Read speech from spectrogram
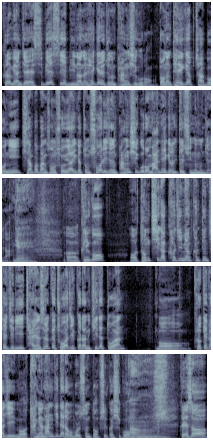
그러면 이제 SBS의 민원을 해결해 주는 방식으로 또는 대기업 자본이 지상파 방송을 소유하기가 좀 수월해지는 방식으로만 해결될 수 있는 문제냐. 예. 어 그리고 어 덩치가 커지면 컨텐츠의 질이 자연스럽게 좋아질 거라는 기대 또한 뭐 그렇게까지 뭐 당연한 기대라고 볼 수는 또 없을 것이고 음. 그래서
